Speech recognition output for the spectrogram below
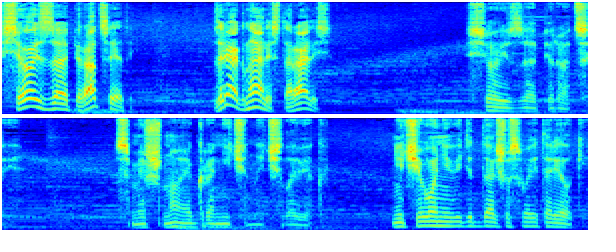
Все из-за операции этой. Зря гнали, старались. Все из-за операции. Смешной ограниченный человек. Ничего не видит дальше своей тарелки.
